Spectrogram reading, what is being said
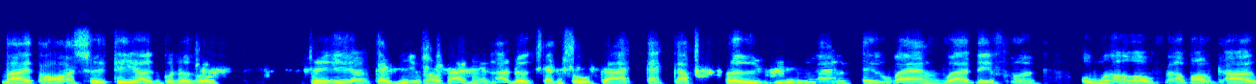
bày tỏ sự tri ân của nước Úc thì à, cái viện bảo tàng này đã được chính phủ các các cấp từ liên bang tiểu bang và địa phương ủng hộ và bảo trợ.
